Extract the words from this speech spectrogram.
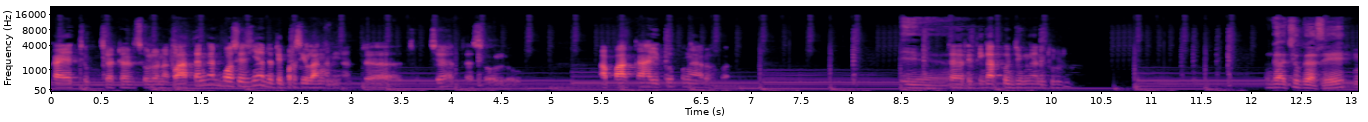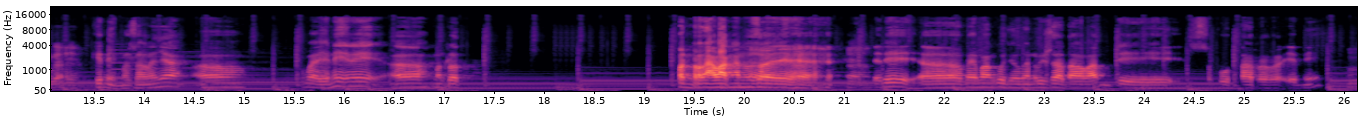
kayak Jogja dan Solo. Nah, Klaten kan posisinya ada di persilangan ya. Ada Jogja, ada Solo. Apakah itu pengaruh Pak Iya. dari tingkat kunjungan dulu? Enggak juga sih. Enggak ya? Gini, masalahnya eh, apa ya? Ini ini eh, menurut penerawangan saya. ya. Eh, Jadi eh, memang kunjungan wisatawan di seputar ini, hmm.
